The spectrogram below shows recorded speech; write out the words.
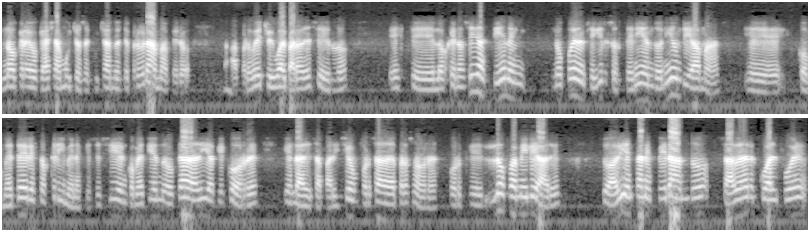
no creo que haya muchos escuchando este programa, pero aprovecho igual para decirlo, este, los genocidas tienen, no pueden seguir sosteniendo ni un día más eh, cometer estos crímenes que se siguen cometiendo cada día que corre, que es la desaparición forzada de personas, porque los familiares todavía están esperando saber cuál fue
